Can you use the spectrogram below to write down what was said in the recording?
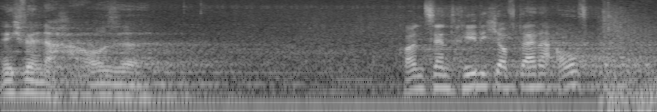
Ich will nach Hause. Konzentrier dich auf deine Aufgabe.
